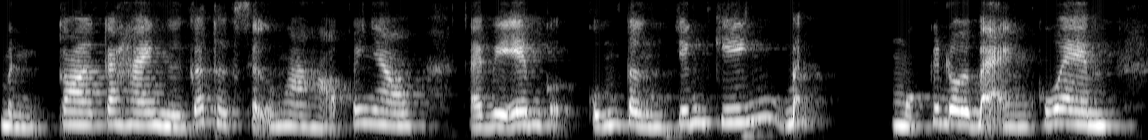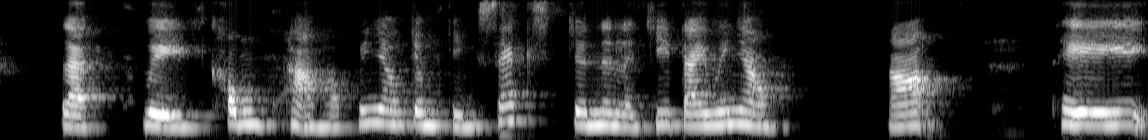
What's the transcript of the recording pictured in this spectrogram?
Mình coi cả hai người có thực sự hòa hợp với nhau. Tại vì em cũng từng chứng kiến một cái đôi bạn của em là vì không hòa hợp với nhau trong chuyện sex cho nên là chia tay với nhau. Đó. Thì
